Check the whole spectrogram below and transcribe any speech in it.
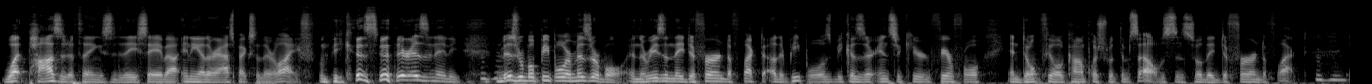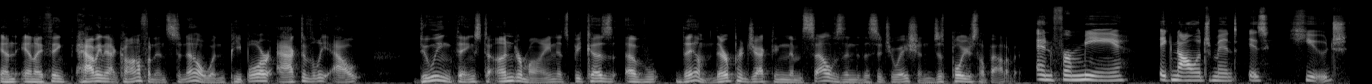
what positive things do they say about any other aspects of their life? because there isn't any. Mm-hmm. Miserable people are miserable, and the mm-hmm. reason they defer and deflect to other people is because they're insecure and fearful and don't feel accomplished with themselves, and so they defer and deflect. Mm-hmm. And and I think having that confidence to know when people are actively out doing things to undermine, it's because of them. They're projecting themselves into the situation. Just pull yourself out of it. And for me, acknowledgement is huge.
